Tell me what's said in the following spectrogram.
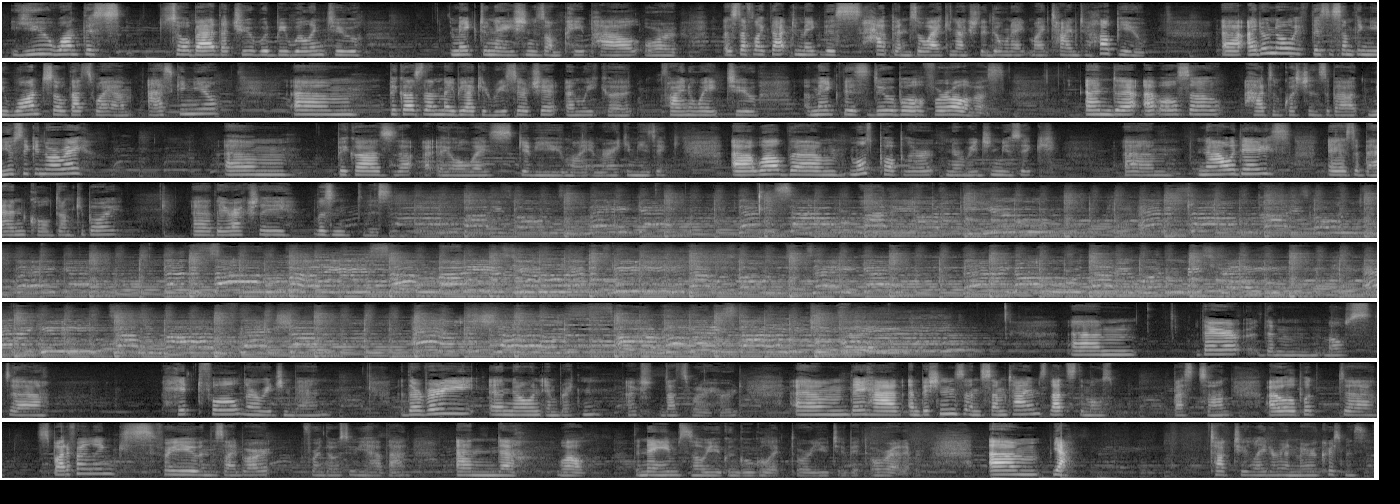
you want this so bad that you would be willing to make donations on PayPal or uh, stuff like that to make this happen so I can actually donate my time to help you. Uh, I don't know if this is something you want, so that's why I'm asking you. Um, because then maybe I could research it and we could find a way to make this doable for all of us. And uh, I've also had some questions about music in Norway. Um, because I always give you my American music. Uh, well, the um, most popular Norwegian music um, nowadays is a band called Donkeyboy. Uh, they're actually, listen to this. Most uh, hitful Norwegian band. They're very uh, known in Britain. Actually, that's what I heard. Um, they have ambitions, and sometimes that's the most best song. I will put uh, Spotify links for you in the sidebar for those of you have that, and uh, well, the names so you can Google it or YouTube it or whatever. Um, yeah talk to you later and Merry Christmas.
